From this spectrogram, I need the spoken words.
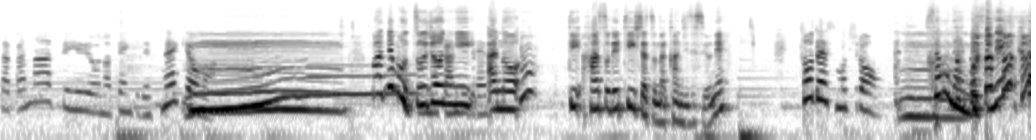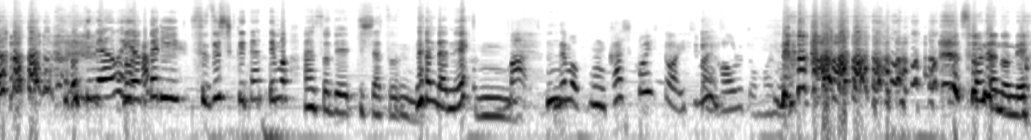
たかなっていうような天気ですね、今日は。うーんまあでも通常にあの、T 半袖 T シャツな感じですよね。そうです、もちろん。そうなんですね 沖縄はやっぱり涼しくなっても半袖 T シャツなんだね。うん。まあ、でも、うん、賢い人は一枚羽織ると思います。そうなのね。す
